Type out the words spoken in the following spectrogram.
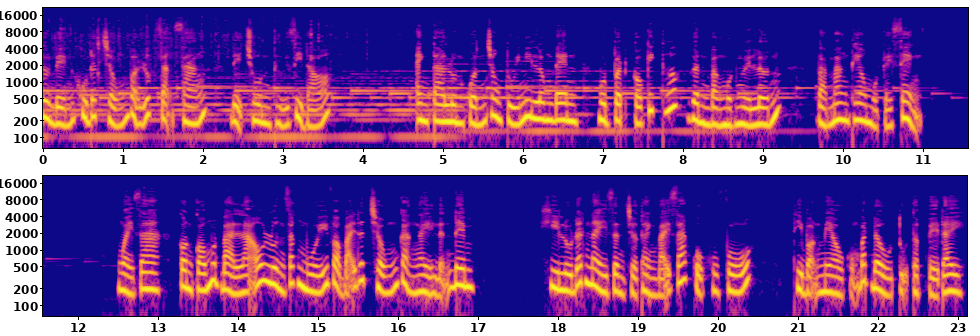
thường đến khu đất trống vào lúc rạng sáng để chôn thứ gì đó. Anh ta luôn quấn trong túi ni lông đen một vật có kích thước gần bằng một người lớn và mang theo một cái sẻng. Ngoài ra, còn có một bà lão luôn rắc muối vào bãi đất trống cả ngày lẫn đêm. Khi lô đất này dần trở thành bãi rác của khu phố, thì bọn mèo cũng bắt đầu tụ tập về đây.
